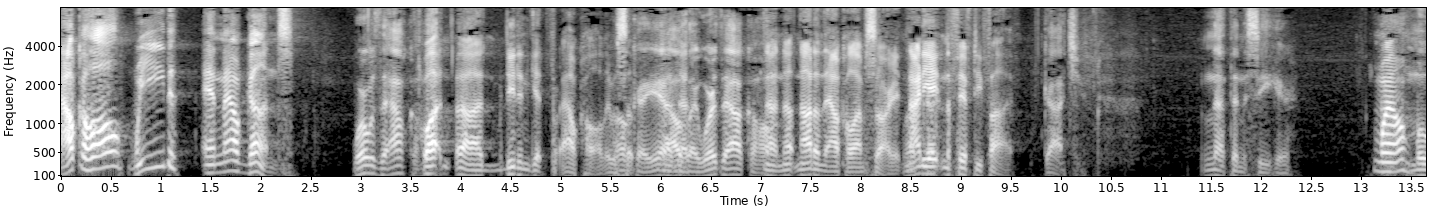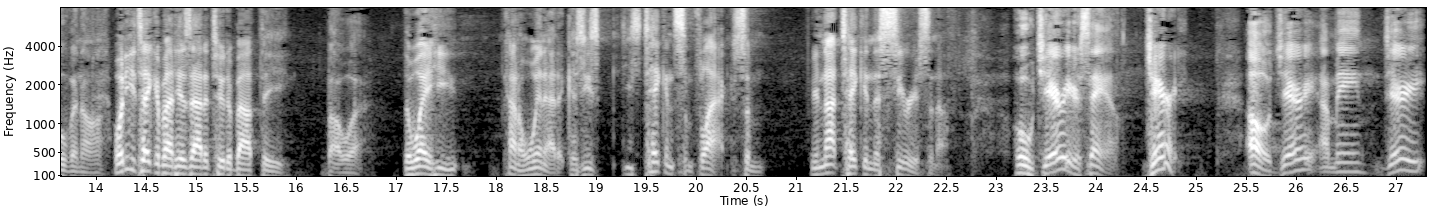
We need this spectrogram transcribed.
alcohol, weed, and now guns. Where was the alcohol? Well, uh, he didn't get alcohol. It was Okay, yeah. I was like, where's the alcohol? no, not, not on the alcohol. I'm sorry. 98 and the 55. Got you. Nothing to see here. Well, Moving on. what do you take about his attitude about the About what? the way he kind of win at it because he's he's taking some flack. Some you're not taking this serious enough. Who, Jerry or Sam? Jerry. Oh, Jerry. I mean, Jerry.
